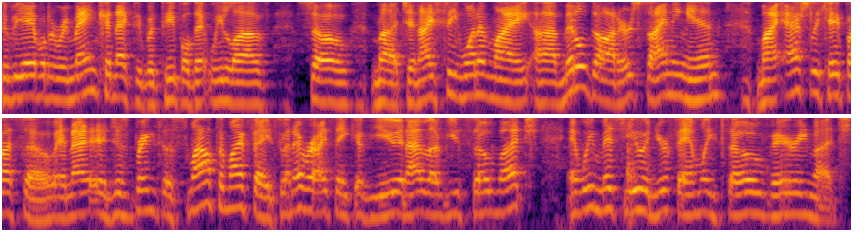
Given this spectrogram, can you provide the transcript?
to be able to remain connected with people that we love so much. And I see one of my uh, middle daughters signing in, my Ashley K. And I, it just brings a smile to my face whenever I think of you. And I love you so much. And we miss you and your family so very much.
